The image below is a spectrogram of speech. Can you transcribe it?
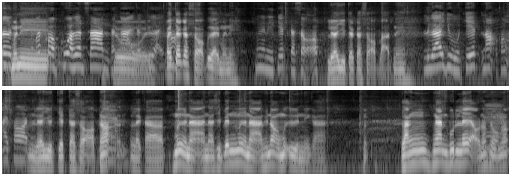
ริญมื้อนี้เบิดครอบครัวเฮือนซ่านทั้งโดอ้ายทั้งยเอื้อยไปจักกระสอบเอื่อยมื้อนี้ มื้อนี้เจ็ดกระสอบ เหลืออยู่จักกระสอบบาทนี่เหลืออยู่เจ็ดเนาะของไอพอน เหลืออยู่เจ็ดกระสอบเนาะแม่น แล้วก็มื้อหน้าน่ะสิเป็นมื้อหน้าพี่น้องมื้ออื่นนี่ก็มื้อหลังงานบุญแล้วเนาะพี่น้องเนาะ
